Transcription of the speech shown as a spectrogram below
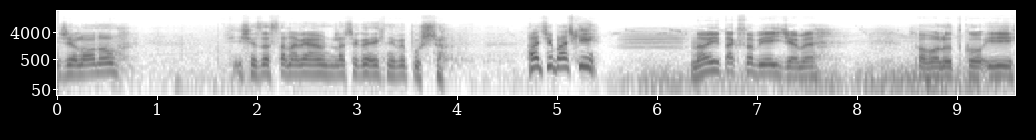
zieloną i się zastanawiają, dlaczego ich nie wypuszczę. Chodźcie Baśki! No i tak sobie idziemy powolutku i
